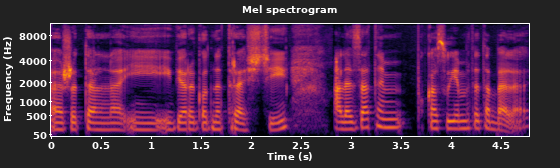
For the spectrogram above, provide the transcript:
e, rzetelne i, i wiarygodne treści, ale zatem pokazujemy te tabele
